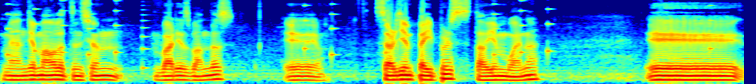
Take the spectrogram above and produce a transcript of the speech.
me han llamado la atención varias bandas. Eh, Sgt. Papers está bien buena. Eh,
